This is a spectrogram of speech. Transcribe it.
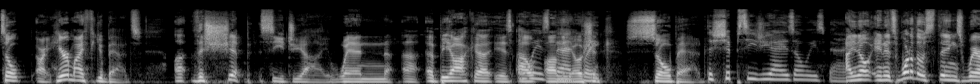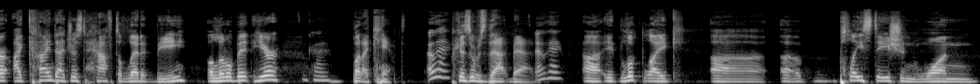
so, all right, here are my few bads. Uh, the ship CGI when uh, is out Always on bad, the ocean, Blake. so bad. the ship CGI is always bad. I know, and it's one of those things where I kind of just have to let it be a little bit here, okay. but I can't Okay. because it was that bad. Okay. Uh, it looked like uh, uh, PlayStation One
